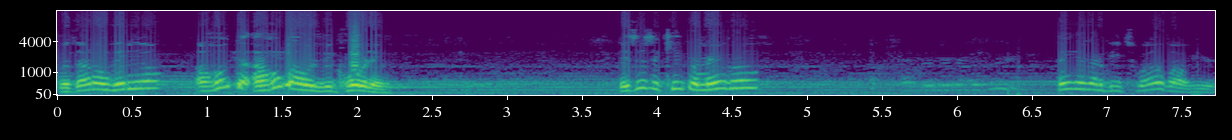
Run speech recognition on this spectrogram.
Was that on video? I hope that, I hope I was recording. Is this a keeper mangrove? I think I gotta be 12 out here.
